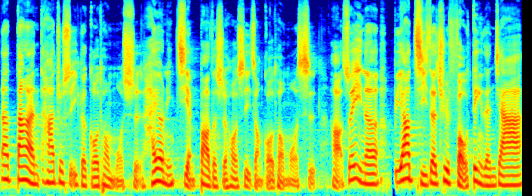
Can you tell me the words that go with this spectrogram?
那当然，它就是一个沟通模式。还有你简报的时候是一种沟通模式。好，所以呢，不要急着去否定人家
